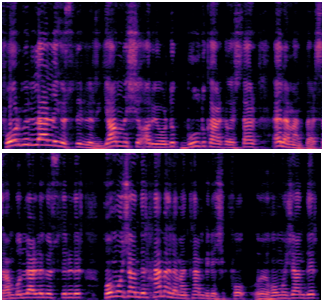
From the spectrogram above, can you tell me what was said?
Formüllerle gösterilir. Yanlışı arıyorduk. Bulduk arkadaşlar. Elementler sembollerle gösterilir. Homojendir. Hem element hem bileşik fo- e, homojendir.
